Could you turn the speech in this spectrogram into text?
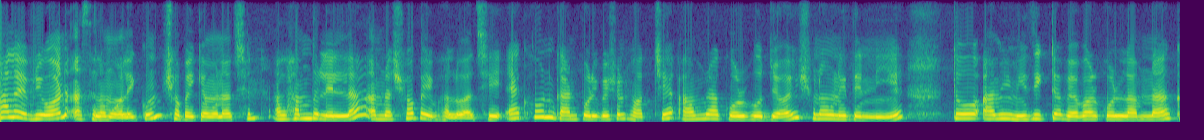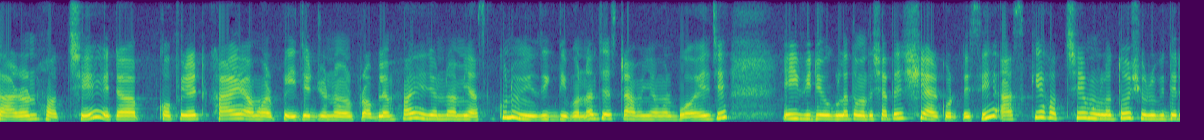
হ্যালো এভরিওয়ান, আসসালামু আলাইকুম। সবাই কেমন আছেন? আলহামদুলিল্লাহ, আমরা সবাই ভালো আছি। এখন গান পরিবেশন হচ্ছে, আমরা করব জয় সোনামণিদের নিয়ে। তো আমি মিউজিকটা ব্যবহার করলাম না। কারণ হচ্ছে এটা কপিরাইট খায়, আমার পেজের জন্য আমার প্রবলেম হয়। এই জন্য আমি আজকে কোনো মিউজিক দিব না জাস্ট আমি আমার বয়েজে এই ভিডিওগুলো তোমাদের সাথে শেয়ার করতেছি। আজকে হচ্ছে মূলত সুরভিদের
